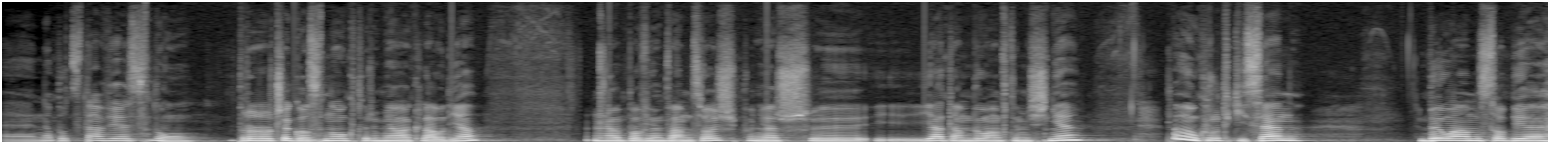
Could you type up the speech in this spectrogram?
E, Na podstawie snu, proroczego snu, który miała Klaudia, e, powiem Wam coś, ponieważ y, ja tam byłam w tym śnie. To był krótki sen. Byłam sobie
